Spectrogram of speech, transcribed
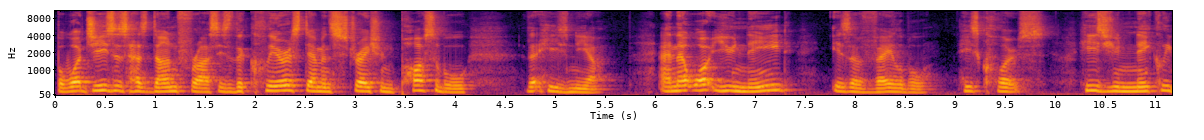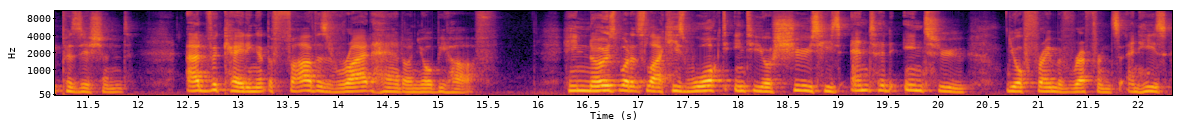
But what Jesus has done for us is the clearest demonstration possible that He's near, and that what you need is available. He's close. He's uniquely positioned, advocating at the Father's right hand on your behalf. He knows what it's like. He's walked into your shoes. He's entered into your frame of reference and he's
